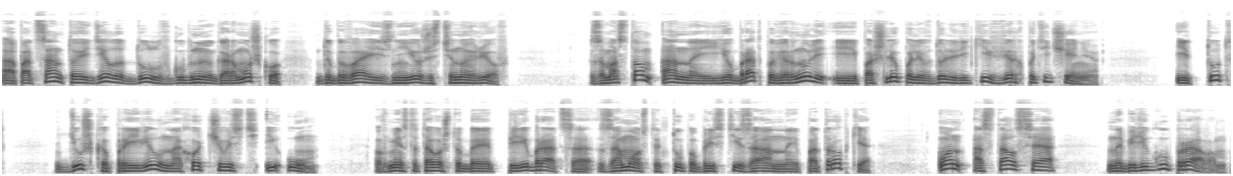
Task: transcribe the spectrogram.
а пацан то и дело дул в губную гармошку, добывая из нее жестяной рев. За мостом Анна и ее брат повернули и пошлепали вдоль реки вверх по течению. И тут Дюшка проявил находчивость и ум. Вместо того, чтобы перебраться за мост и тупо брести за Анной по тропке, он остался на берегу правом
